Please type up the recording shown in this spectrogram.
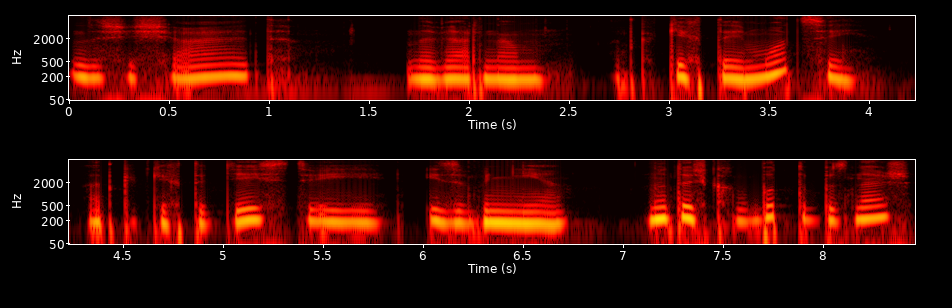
Защищает, наверное, от каких-то эмоций, от каких-то действий извне. Ну, то есть как будто бы, знаешь,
